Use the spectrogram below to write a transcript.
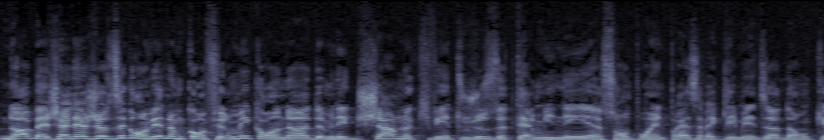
non ben, j'allais juste dire qu'on vient de me confirmer qu'on a Dominique Ducharme qui vient tout juste de terminer euh, son point de presse avec les médias. Donc,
